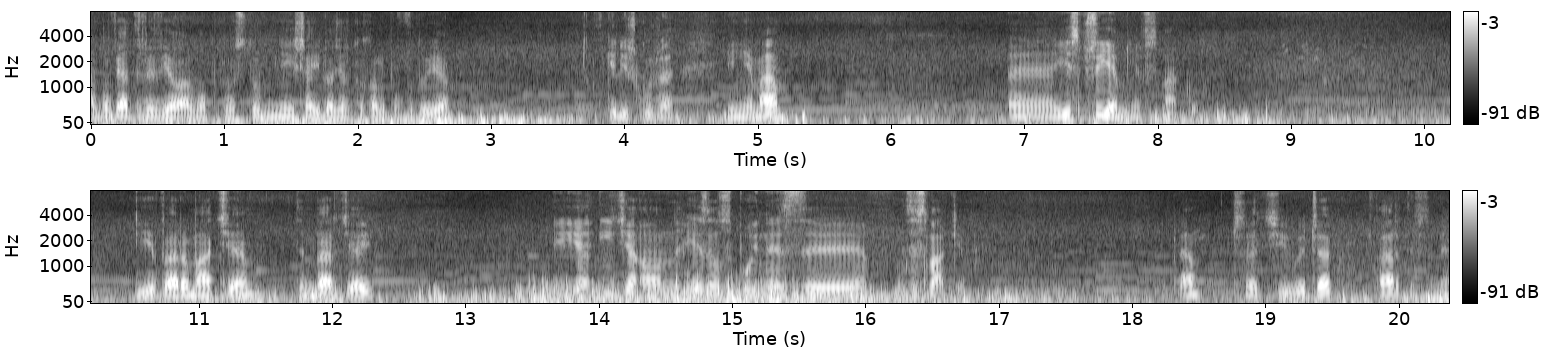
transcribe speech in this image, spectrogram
Albo wiatr wywiał, albo po prostu mniejsza ilość alkoholu powoduje w kieliszku, że jej nie ma. Y, Jest przyjemnie w smaku. I w aromacie tym bardziej. I idzie on, jest on spójny z, ze smakiem. Dobra, trzeci łyczek, czwarty w sumie.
